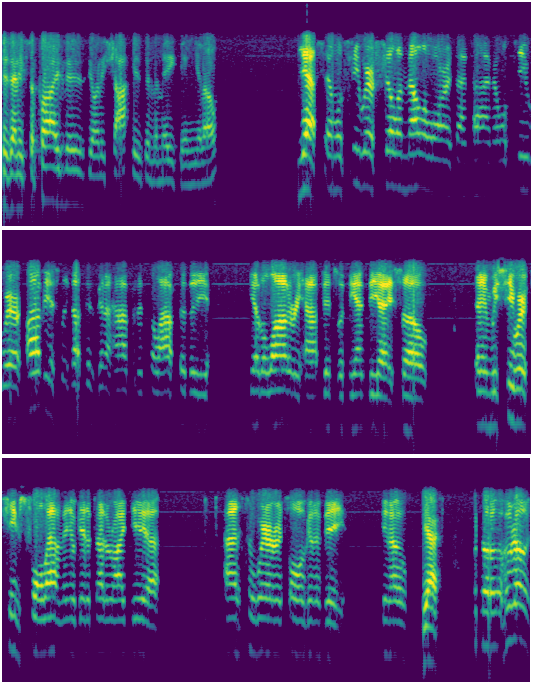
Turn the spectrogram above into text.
there's any surprises, you know, any shockers in the making. You know. Yes, and we'll see where Phil and Melo are at that time, and we'll see where obviously nothing's going to happen until after the you know the lottery happens with the NBA. So, and we see where teams fall out, and then you'll get a better idea as to where it's all going to be. You know, Yes. who knows, who knows?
